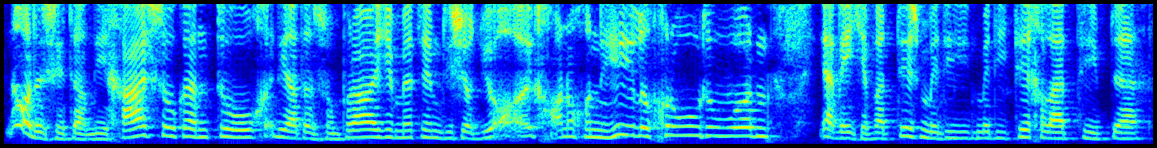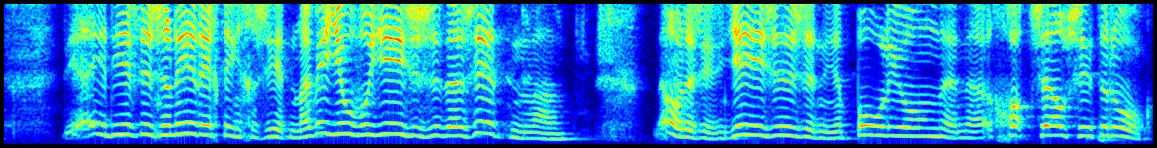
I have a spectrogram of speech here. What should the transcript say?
Nou, daar zit dan die gast ook aan toog. En die had dan zo'n praatje met hem. Die zegt, ja, ik ga nog een hele grote worden. Ja, weet je wat het is met die, met die Tigelaar-type daar? Die, die heeft in zo'n inrichting gezeten. Maar weet je hoeveel Jezus er daar zitten, man? Nou, daar zit Jezus en Napoleon en eh, God zelf zit er ook.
